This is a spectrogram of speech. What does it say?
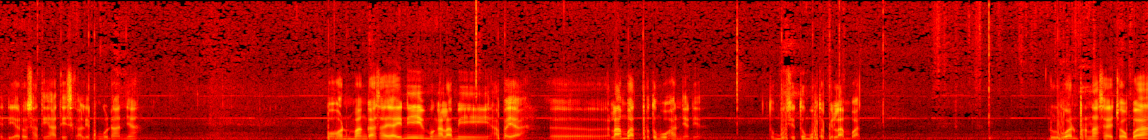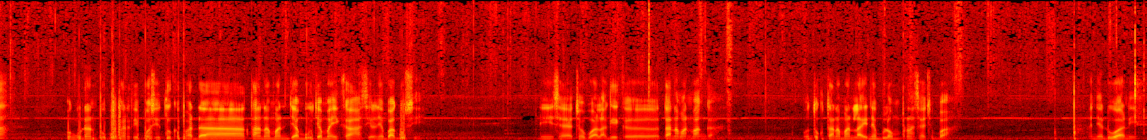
Jadi harus hati-hati sekali penggunaannya. Pohon mangga saya ini mengalami apa ya? Eh, lambat pertumbuhannya dia. Tumbuh sih tumbuh tapi lambat. Duluan pernah saya coba penggunaan pupuk vertipos itu kepada tanaman jambu Jamaika hasilnya bagus sih. Ini saya coba lagi ke tanaman mangga. Untuk tanaman lainnya belum pernah saya coba. Hanya dua nih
